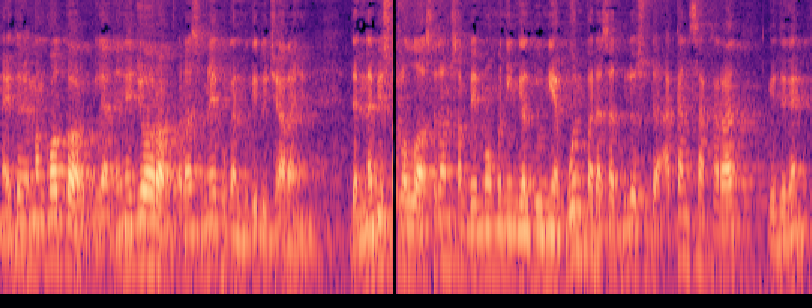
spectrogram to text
Nah itu memang kotor. Kelihatannya jorok. Padahal sebenarnya bukan begitu caranya. Dan Nabi SAW sampai mau meninggal dunia pun pada saat beliau sudah akan sakarat gitu kan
